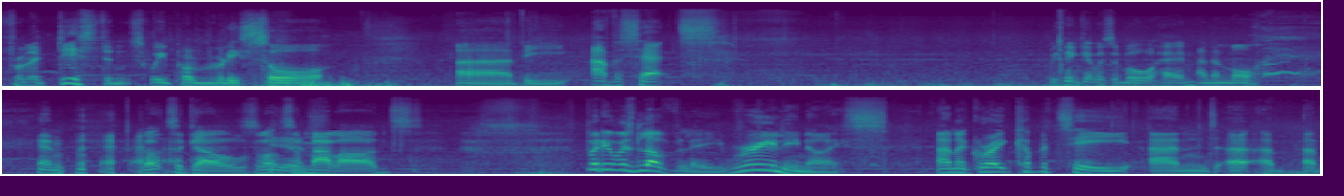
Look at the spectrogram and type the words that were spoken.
from a distance we probably saw uh, the avocets We think it was a moorhen. and a and Lots of gulls, lots of mallards. But it was lovely, really nice, and a great cup of tea and a, a, a,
